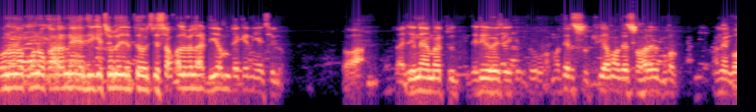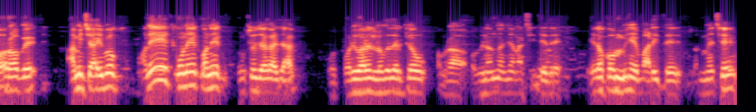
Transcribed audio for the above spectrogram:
কোনো না কোনো কারণে এদিকে চলে যেতে হচ্ছে। সকালবেলা ডিএম ডেকে নিয়েছিল। তো তাই জন্য আমরা একটু দেরি হয়েছে, কিন্তু আমাদের সত্যি আমাদের শহরের গর- মানে গৌরবে আমি চাইব অনেক অনেক অনেক উঁচু জায়গায় যাক। পরিবারের লোকেদেরকেও আমরা অভিনন্দন জানাচ্ছি যে এরকম মেয়ে বাড়িতে জন্মেছে,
